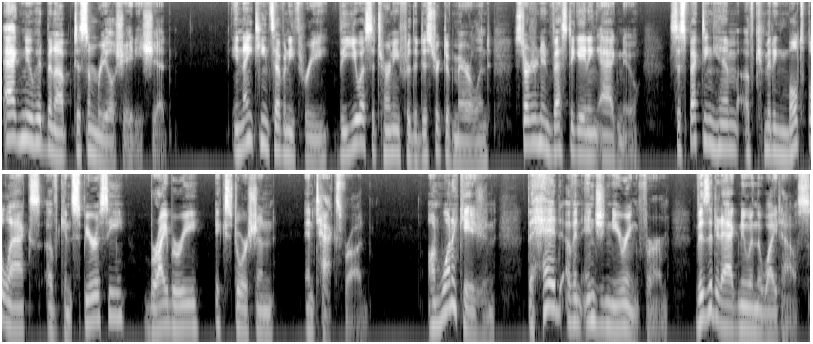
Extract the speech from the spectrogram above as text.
Agnew had been up to some real shady shit. In 1973, the U.S. Attorney for the District of Maryland started investigating Agnew, suspecting him of committing multiple acts of conspiracy, bribery, extortion, and tax fraud. On one occasion, the head of an engineering firm visited Agnew in the White House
